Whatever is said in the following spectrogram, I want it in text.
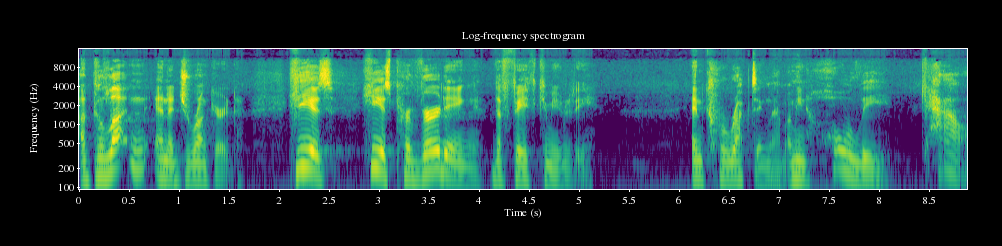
a glutton and a drunkard. He is, he is perverting the faith community and corrupting them. I mean, holy cow.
